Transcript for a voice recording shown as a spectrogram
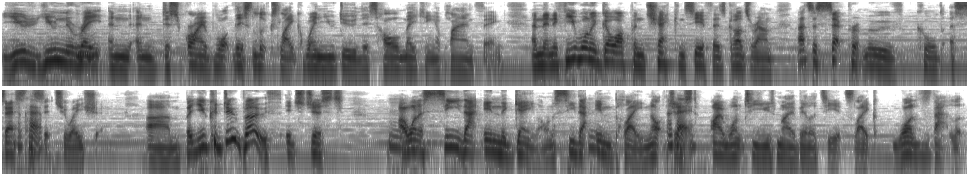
you you narrate and and describe what this looks like when you do this whole making a plan thing. And then if you want to go up and check and see if there's guards around, that's a separate move called assess the situation. Um, but you could do both. It's just Hmm. I want to see that in the game. I want to see that Mm. in play, not Okay. just I want to use my ability. It's like, what does that look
